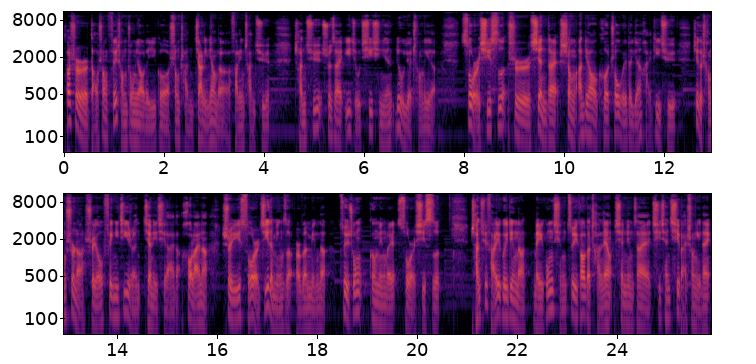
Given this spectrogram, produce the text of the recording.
它是岛上非常重要的一个生产加里酿的法定产区，产区是在1977年6月成立的。索尔西斯是现代圣安地奥科周围的沿海地区，这个城市呢是由腓尼基人建立起来的，后来呢是以索尔基的名字而闻名的，最终更名为索尔西斯。产区法律规定呢，每公顷最高的产量限定在七千七百升以内。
